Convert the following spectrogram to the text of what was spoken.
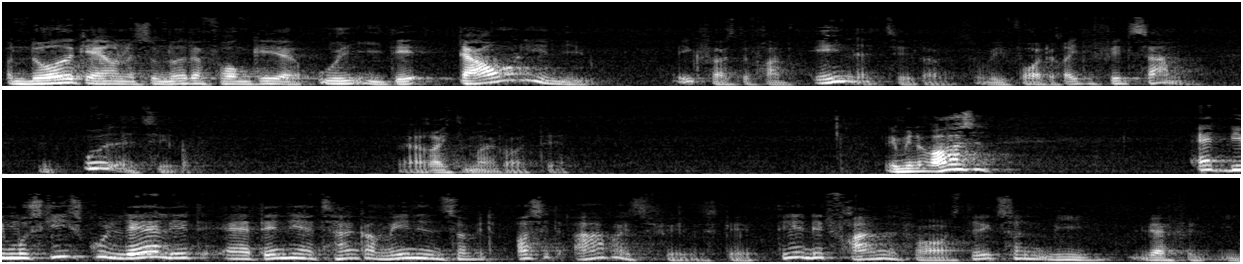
Og nådegaverne som noget, der fungerer ud i det daglige liv. Ikke først og fremmest indad til, så vi får det rigtig fedt sammen men udad til. Der er rigtig meget godt der. Jeg mener også, at vi måske skulle lære lidt af den her tanke om menigheden som et, også et arbejdsfællesskab. Det er lidt fremmed for os. Det er ikke sådan, vi i hvert fald i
